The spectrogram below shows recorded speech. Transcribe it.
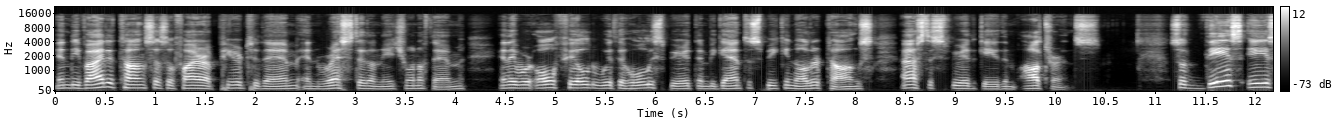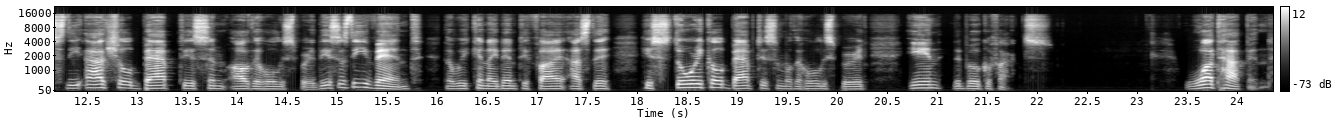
And divided tongues as of fire appeared to them and rested on each one of them, and they were all filled with the Holy Spirit and began to speak in other tongues as the Spirit gave them utterance. So, this is the actual baptism of the Holy Spirit. This is the event that we can identify as the historical baptism of the Holy Spirit in the book of Acts. What happened?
